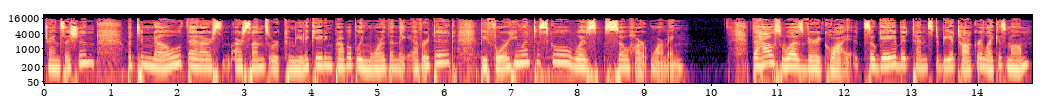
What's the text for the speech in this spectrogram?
transition, but to know that our our sons were communicating probably more than they ever did before he went to school was so heartwarming. The house was very quiet, so Gabe it tends to be a talker like his mom,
